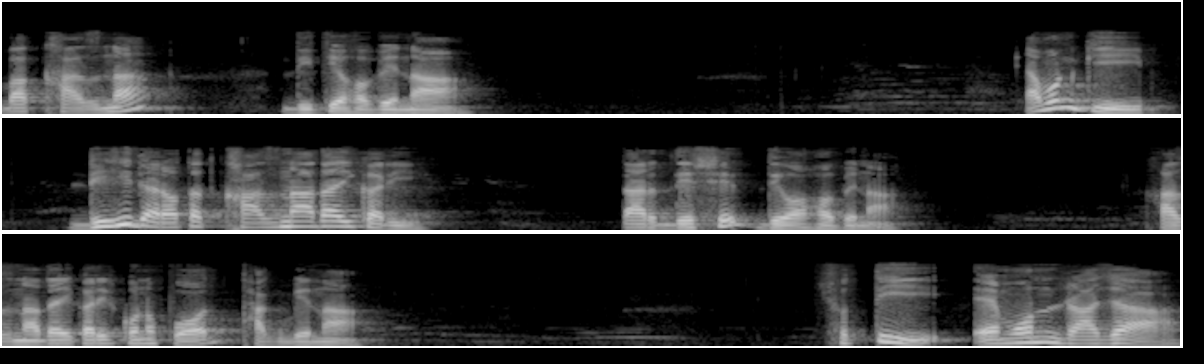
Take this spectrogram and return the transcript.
বা খাজনা দিতে হবে না। এমনকি ডিহিদার অর্থাৎ খাজনা আদায়কারী তার দেশে দেওয়া হবে না। খাজনা আদায়কারীর কোনো পদ থাকবে না। সত্যি এমন রাজা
